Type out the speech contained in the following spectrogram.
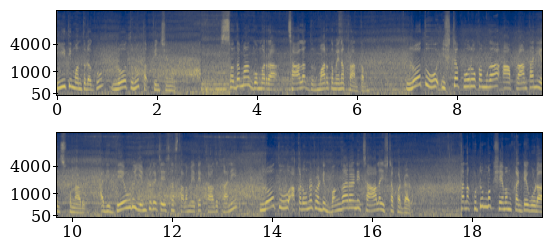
నీతిమంతుడకు లోతును తప్పించెను. సొదమ గుమర్ర చాలా దుర్మార్గమైన ప్రాంతం. లోతు ఇష్టపూర్వకంగా ఆ ప్రాంతాన్ని ఎంచుకున్నాడు. అది దేవుడు ఎంపిక చేసిన స్థలం అయితే కాదు కానీ లోతు అక్కడ ఉన్నటువంటి బంగారాన్ని చాలా ఇష్టపడ్డాడు. తన కుటుంబ క్షేమం కంటే కూడా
